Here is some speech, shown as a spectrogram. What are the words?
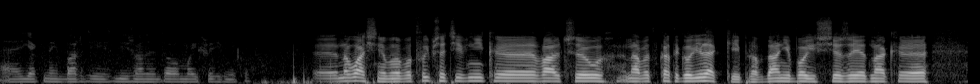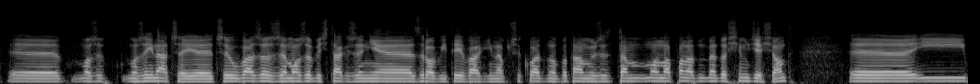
e, jak najbardziej zbliżony do moich przeciwników. E, No właśnie, bo, bo twój przeciwnik e, walczył nawet w kategorii lekkiej, prawda? Nie boisz się, że jednak e, może, może inaczej, e, czy uważasz, że może być tak, że nie zrobi tej wagi na przykład, no bo tam już jest, tam on ma ponad 1,80 m e, i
